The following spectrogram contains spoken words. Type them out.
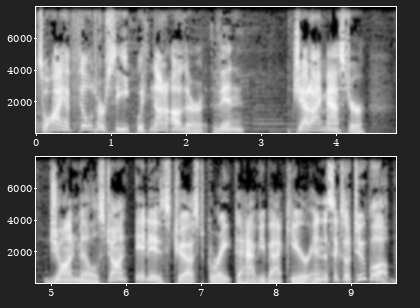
So I have filled her seat with none other than Jedi Master John Mills. John, it is just great to have you back here in the 602 Club.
